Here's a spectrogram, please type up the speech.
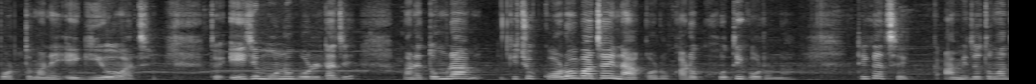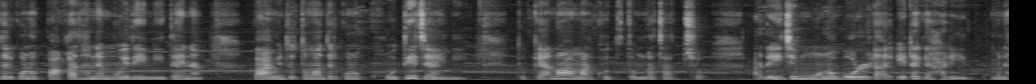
বর্তমানে এগিয়েও আছে। তো এই যে মনোবলটা যে মানে তোমরা কিছু করো বাচাই না করো, কারও ক্ষতি করো না। ঠিক আছে? আমি তো তোমাদের কোনো পাকা ধানে মই দিইনি, তাই না? বা আমি তো তোমাদের কোনো ক্ষতি চাইনি। তো কেন আমার ক্ষতি তোমরা চাচ্ছ? আর এই যে মনোবলটা, এটাকে হারিয়ে মানে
